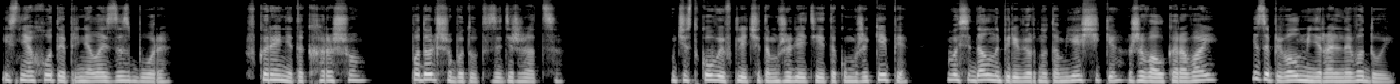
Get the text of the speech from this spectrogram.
и с неохотой принялась за сборы. В Корене так хорошо. Подольше бы тут задержаться. Участковый в клетчатом жилете и таком же кепе восседал на перевернутом ящике, жевал каравай и запивал минеральной водой.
